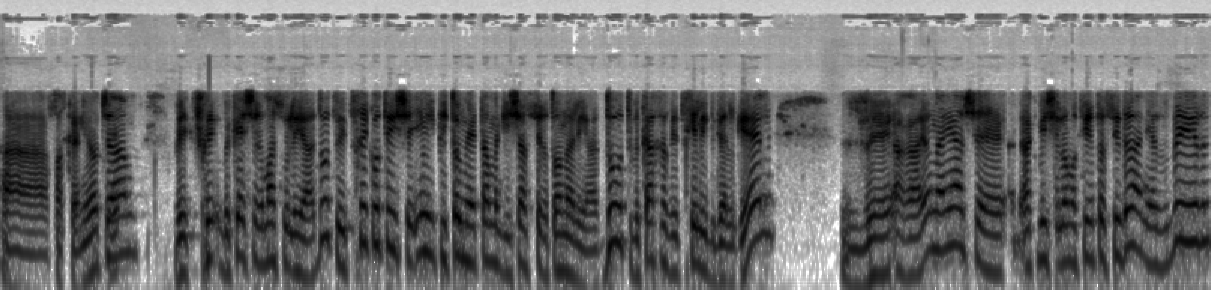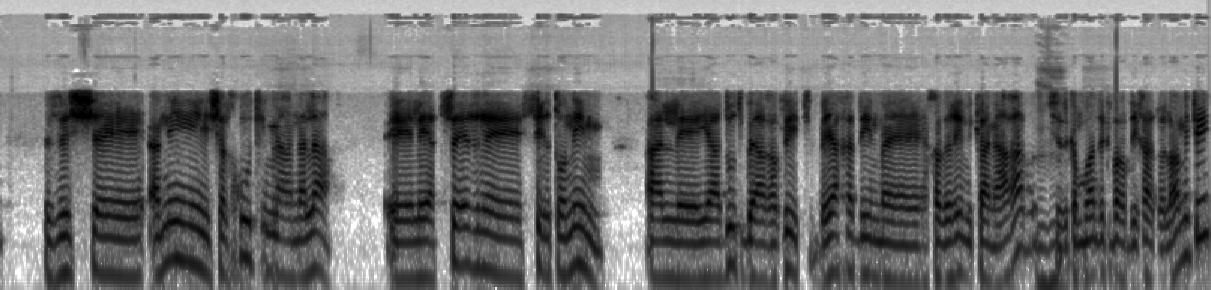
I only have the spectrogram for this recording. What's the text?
השחקניות שם, בקשר למשהו ליהדות, והצחיק אותי שאם היא פתאום הייתה מגישה סרטון על יהדות, וככה זה התחיל להתגלגל, והרעיון היה שרק מי שלא מכיר את הסדרה, אני אסביר, זה שאני, שלחו אותי מההנהלה אה, לייצר אה, סרטונים על אה, יהדות בערבית ביחד עם חברים מכאן ערב, mm-hmm. שזה כמובן זה כבר בדיחה, זה לא אמיתי.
